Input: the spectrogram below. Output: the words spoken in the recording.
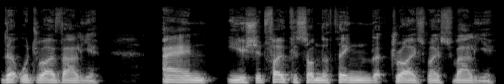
that will drive value. And you should focus on the thing that drives most value.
